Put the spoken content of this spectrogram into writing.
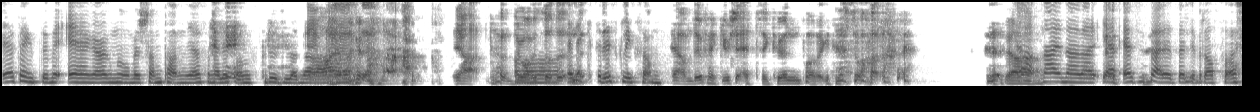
Jeg tenkte med en gang noe med champagne som er litt sånn sprudlende Ja, ja, og, ja, du, du, så, du, elektrisk, liksom. ja, men du fikk jo ikke ett sekund på deg til å svare. Ja, Ja, nei, nei, nei. Jeg, jeg syns det er et veldig bra svar.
